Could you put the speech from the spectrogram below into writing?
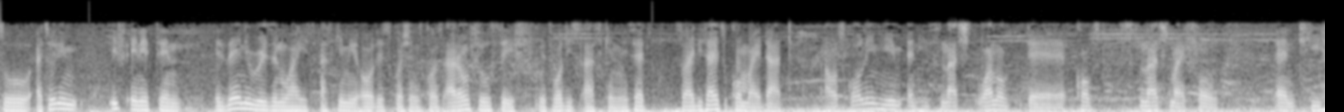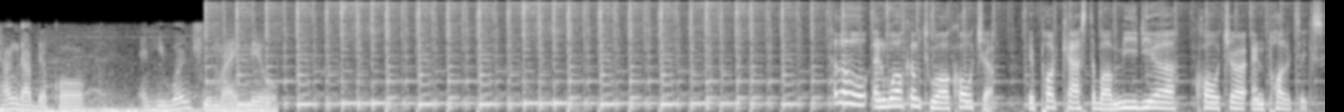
So I told him, if anything, is there any reason why he's asking me all these questions? Because I don't feel safe with what he's asking. He said, so I decided to call my dad. I was calling him, and he snatched one of the cops snatched my phone, and he hung up the call, and he went through my mail. Hello, and welcome to Our Culture, a podcast about media, culture, and politics.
